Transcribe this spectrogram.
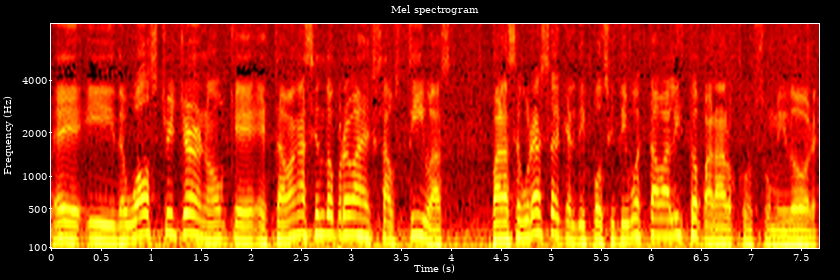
eh, y The Wall Street Journal que estaban haciendo pruebas exhaustivas para asegurarse de que el dispositivo estaba listo para los consumidores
